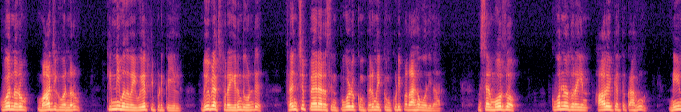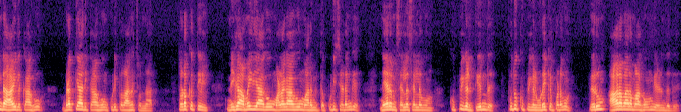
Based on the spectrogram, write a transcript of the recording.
குவர்னரும் மாஜி குவர்னரும் கிண்ணி மதுவை உயர்த்தி பிடிக்கையில் தூய்பிளக்ஸ் துறை இருந்து கொண்டு பிரெஞ்சு பேரரசின் புகழுக்கும் பெருமைக்கும் குடிப்பதாக ஓதினார். மிஸ்டர் மோர்சோ குவர்னர் துறையின் ஆரோக்கியத்துக்காகவும் நீண்ட ஆயுளுக்காகவும் பிரக்யாதிக்காகவும் குடிப்பதாக சொன்னார். தொடக்கத்தில் மிக அமைதியாகவும் அழகாகவும் ஆரம்பித்த குடிச்சடங்கு நேரம் செல்ல செல்லவும் குப்பிகள் தீர்ந்து புது குப்பிகள் உடைக்கப்படவும் பெரும் ஆரவாரமாகவும் எழுந்தது.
